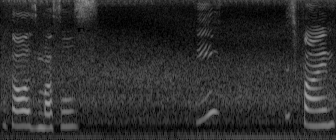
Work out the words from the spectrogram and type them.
with all his muscles. He, he's fine.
